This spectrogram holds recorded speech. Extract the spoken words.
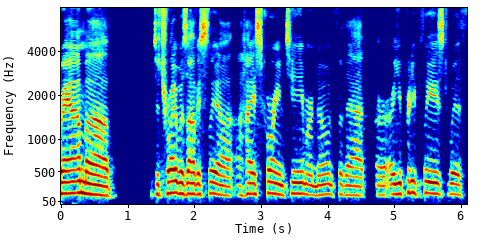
Graham, uh, Detroit was obviously a, a, high scoring team or known for that. Are, are, you pretty pleased with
